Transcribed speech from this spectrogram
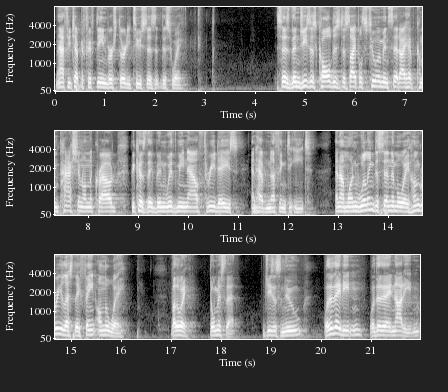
Matthew chapter 15, verse 32 says it this way. It says, Then Jesus called his disciples to him and said, I have compassion on the crowd because they've been with me now three days and have nothing to eat. And I'm unwilling to send them away hungry lest they faint on the way. By the way, don't miss that. Jesus knew whether they'd eaten, whether they'd not eaten.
